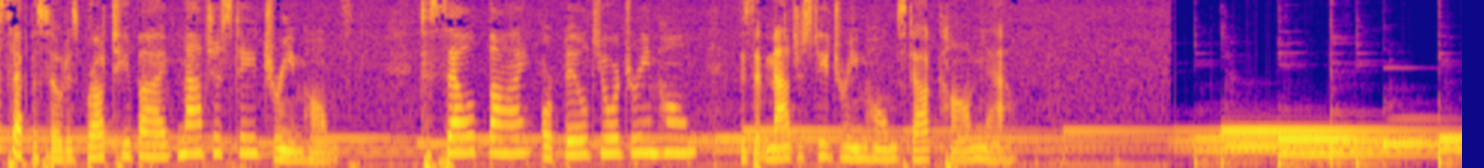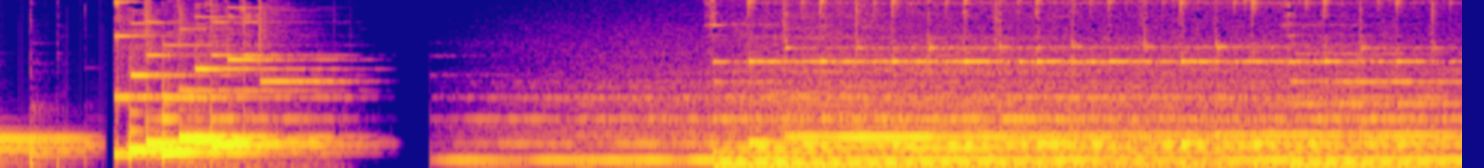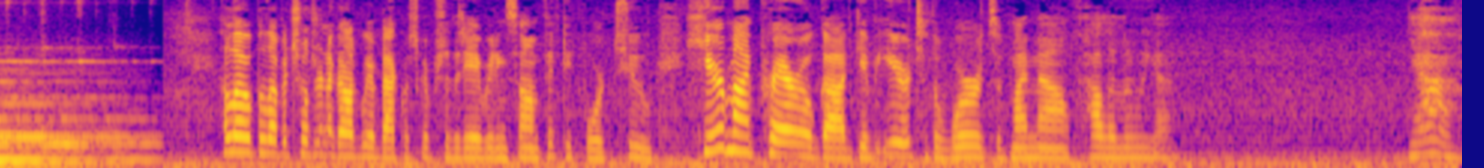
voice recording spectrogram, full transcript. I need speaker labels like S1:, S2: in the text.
S1: This episode is brought to you by Majesty Dream Homes. To sell, buy, or build your dream home, visit majestydreamhomes.com now. Beloved children of God. We are back with Scripture of the Day, reading Psalm 54 2. Hear my prayer, O God. Give ear to the words of my mouth. Hallelujah. Yeah.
